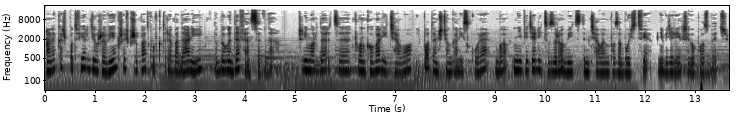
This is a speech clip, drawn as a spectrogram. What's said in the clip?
A lekarz potwierdził, że większość przypadków, które badali, to były defensywne, czyli mordercy członkowali ciało i potem ściągali skórę, bo nie wiedzieli, co zrobić z tym ciałem po zabójstwie, nie wiedzieli, jak się go pozbyć.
